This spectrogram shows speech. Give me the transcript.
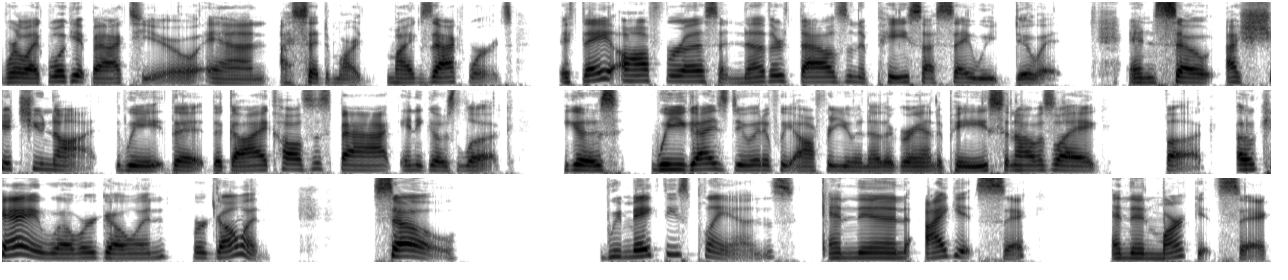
we're like, we'll get back to you. And I said to Mark, my exact words: if they offer us another thousand a piece, I say we do it. And so I shit you not, we the the guy calls us back, and he goes, look, he goes, will you guys do it if we offer you another grand a piece? And I was like, fuck, okay, well we're going, we're going. So we make these plans and then I get sick and then Mark gets sick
